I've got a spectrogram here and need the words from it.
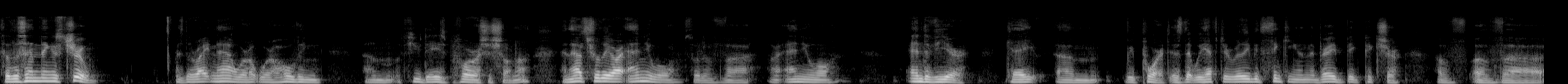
So the same thing is true. Is that right now we're we're holding um, a few days before Rosh Hashanah, and that's really our annual sort of uh, our annual end of year okay um, report is that we have to really be thinking in the very big picture of of uh,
